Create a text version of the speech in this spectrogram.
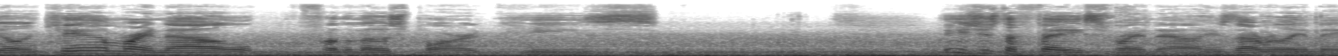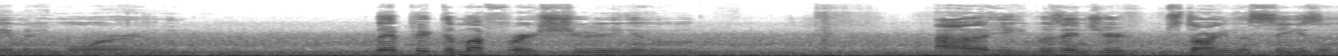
you know, and Cam right now, for the most part, he's he's just a face right now. He's not really a name anymore. And they picked him up for a shooting, and I don't know. He was injured starting the season.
